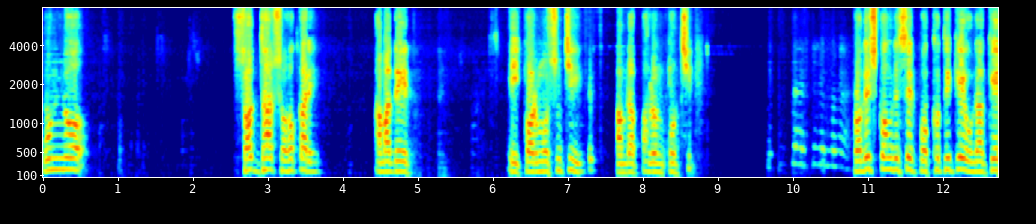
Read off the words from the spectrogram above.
পূর্ণ শ্রদ্ধা সহকারে আমাদের এই কর্মসূচি আমরা পালন করছি। প্রদেশ কংগ্রেসের পক্ষ থেকে ওনাকে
